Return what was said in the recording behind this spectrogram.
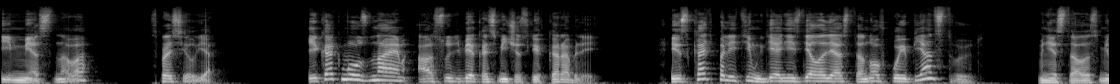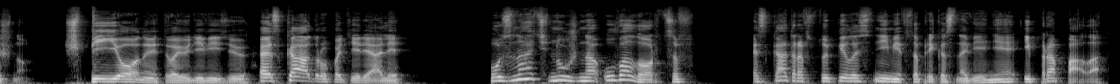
И местного? Спросил я. И как мы узнаем о судьбе космических кораблей? Искать полетим, где они сделали остановку и пьянствуют? Мне стало смешно. Шпионы твою дивизию, эскадру потеряли. Узнать нужно у валорцев. Эскадра вступила с ними в соприкосновение и пропала,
